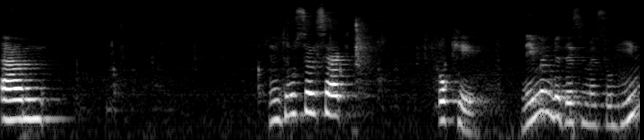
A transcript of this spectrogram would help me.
Ähm, und Husserl sagt, okay, nehmen wir das mal so hin,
